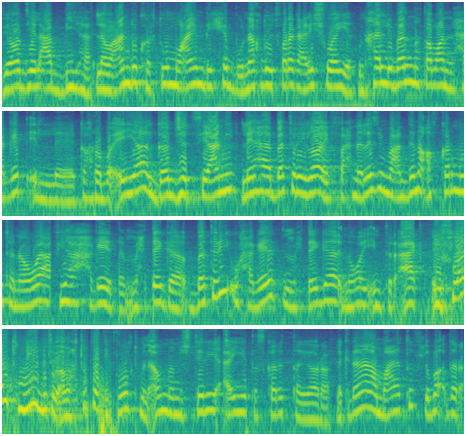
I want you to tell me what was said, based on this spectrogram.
بيقعد يلعب بيها. لو عنده كرتون معين بيحبه ناخده يتفرج عليه شوية. ونخلي بالنا طبعا الحاجات الكهربائية ال gadgets يعني ليها battery life فاحنا لازم يبقى عندنا أفكار متنوعة فيها حاجات محتاجة battery وحاجات محتاجة إن هو ي interact ال flight meal بتبقى محطوطة default من أول ما بنشتري أي تذكرة طيارة. لكن أنا لو معايا طفل بقدر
